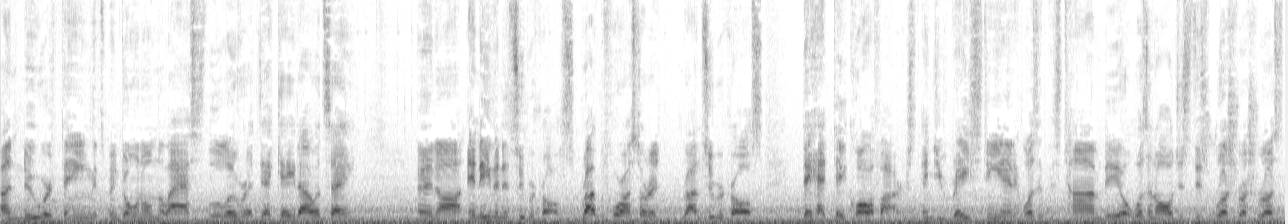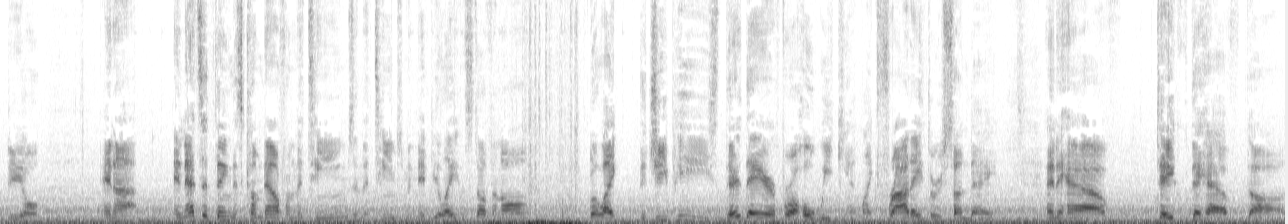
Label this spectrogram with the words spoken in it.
a newer thing that's been going on the last little over a decade, I would say. and uh, and even in Supercross, right before I started riding Supercross, they had day qualifiers, and you raced in. It wasn't this time deal. It wasn't all just this rush, rush, rush deal. And I and that's a thing that's come down from the teams and the teams manipulating stuff and all. But like the GPs, they're there for a whole weekend, like Friday through Sunday, and they have day they have uh,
